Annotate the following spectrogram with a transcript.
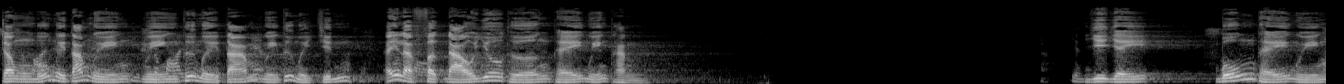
Trong 48 nguyện Nguyện thứ 18, nguyện thứ 19 Ấy là Phật đạo vô thượng thể nguyện thành. Vì vậy Bốn thể nguyện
